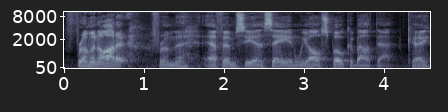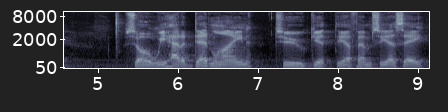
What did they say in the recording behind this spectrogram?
from an audit from the FMCSA, and we all spoke about that. Okay, so we had a deadline to get the FMCSA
